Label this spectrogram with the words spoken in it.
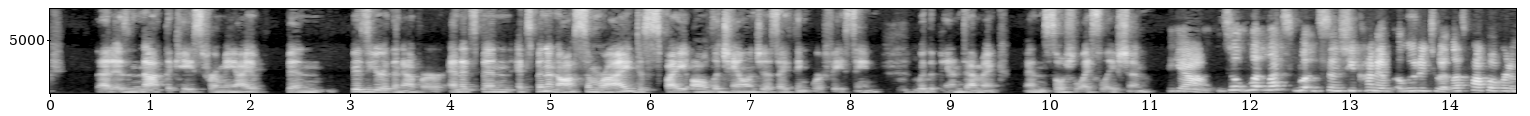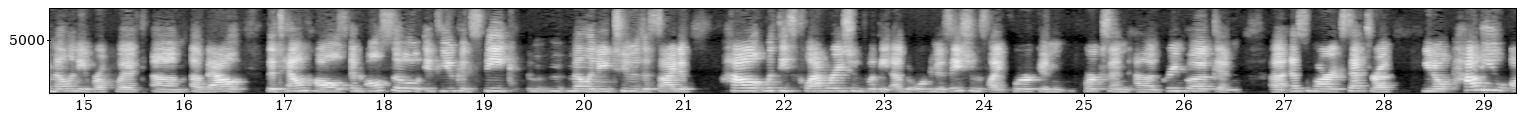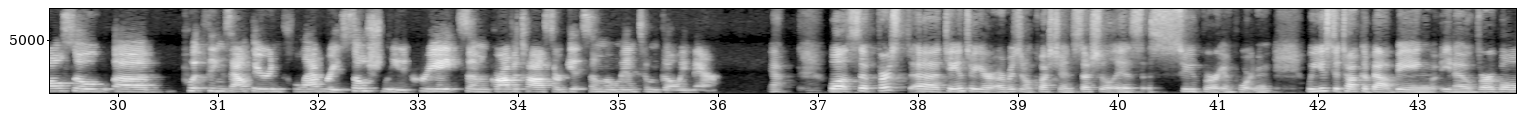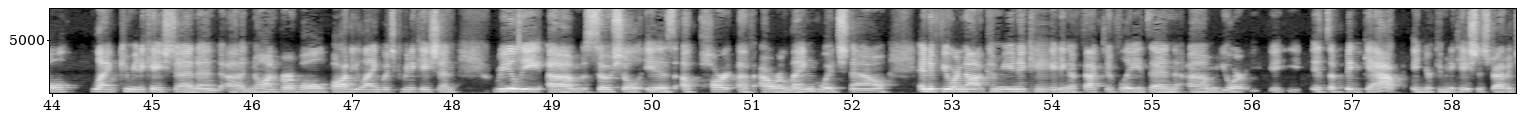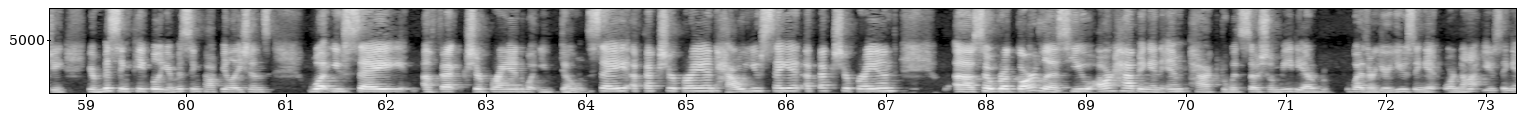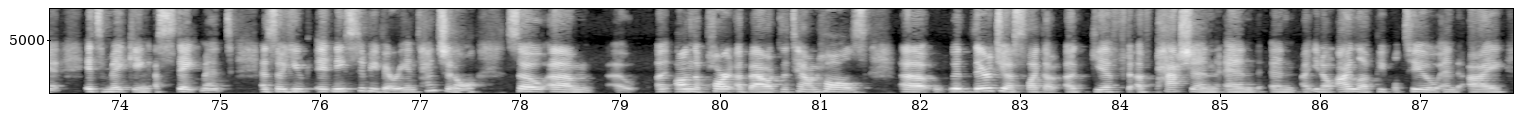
that is not the case for me i have been busier than ever and it's been it's been an awesome ride despite all the challenges i think we're facing mm-hmm. with the pandemic and social isolation yeah so let, us since you kind of alluded to it let's pop over to melanie real quick um, about the town halls and also if you could speak melanie to the side of how with these collaborations with the other organizations like quirk and quirks and uh, green book and uh, smr etc you know how do you also uh, put things out there and collaborate socially to create some gravitas or get some momentum going there yeah. Well, so first, uh, to answer your original question, social is super important. We used to talk about being, you know, verbal like communication and uh, nonverbal body language communication. Really, um, social is a part of our language now. And if you are not communicating effectively, then um, you're it, it's a big gap in your communication strategy. You're missing people. You're missing populations. What you say affects your brand. What you don't say affects your brand. How you say it affects your brand. Uh, so regardless you are having an impact with social media whether you're using it or not using it. It's making a statement. And so you it needs to be very intentional. So um, uh, uh on the part about the town halls uh, they're just like a, a gift of passion and and you know i love people too. And i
